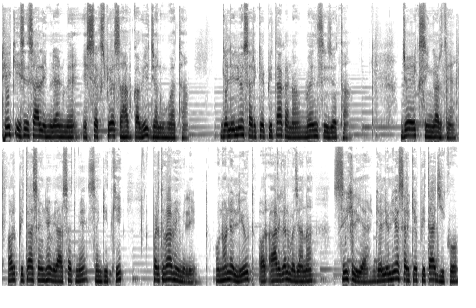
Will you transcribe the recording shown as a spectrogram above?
ठीक इसी साल इंग्लैंड में शेक्सपियर साहब का भी जन्म हुआ था। गैलीलियो सर के पिता का नाम वेंसिजो था, जो एक सिंगर थे और पिता से उन्हें विरासत में संगीत की प्रतिभा भी मिली। उन्होंने ल्यूट और आर्गन बजाना सीख लिया। गैलीलियो सर के पिताजी को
